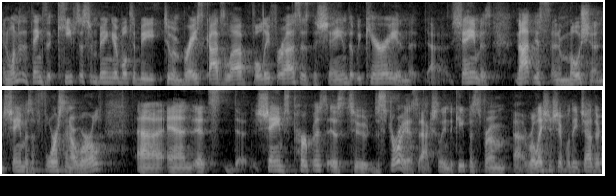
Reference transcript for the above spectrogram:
And one of the things that keeps us from being able to be to embrace God's love fully for us is the shame that we carry. And that uh, shame is not just an emotion, shame is a force in our world. Uh, and it's shame's purpose is to destroy us actually and to keep us from uh, relationship with each other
